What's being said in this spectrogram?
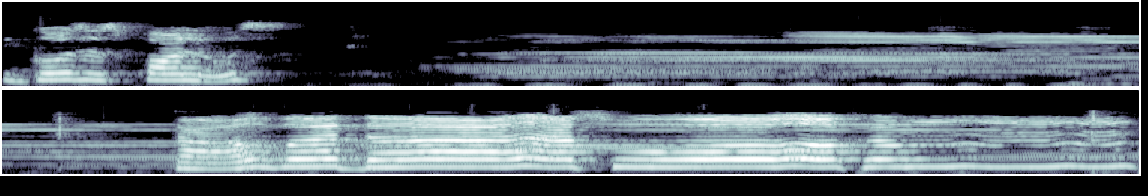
It goes as follows. Tava Da Soham,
